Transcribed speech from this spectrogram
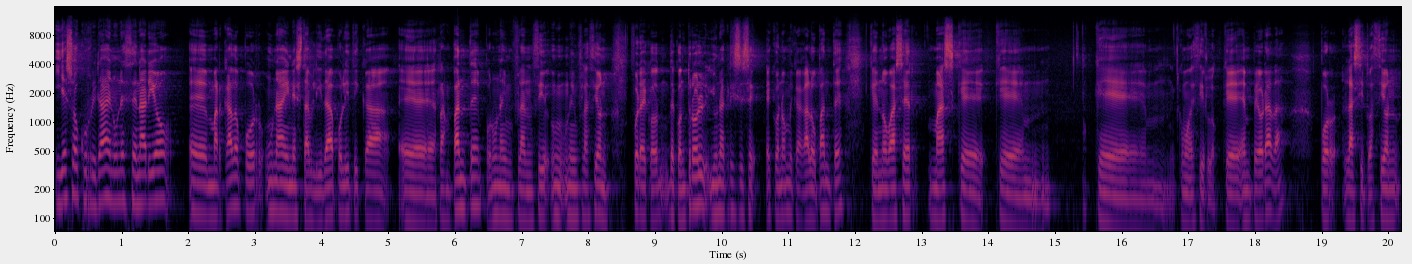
y eso ocurrirá en un escenario eh, marcado por una inestabilidad política eh, rampante, por una inflación, una inflación fuera de, control y una crisis económica galopante que no va a ser más que, que, que ¿cómo decirlo?, que empeorada por la situación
